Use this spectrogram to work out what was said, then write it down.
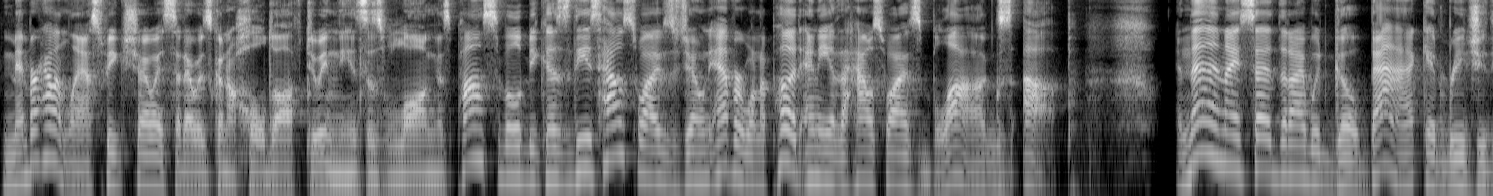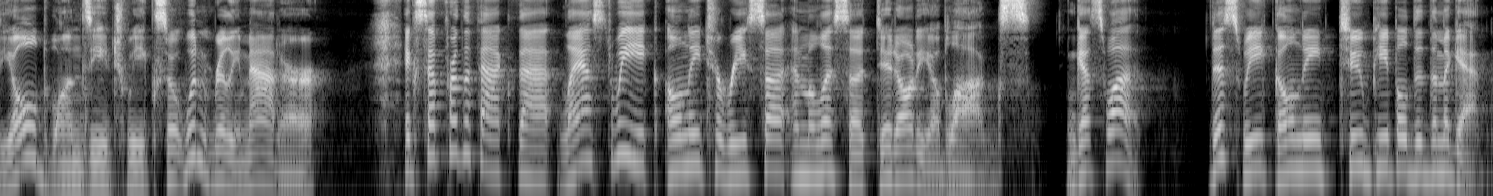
Remember how in last week's show I said I was going to hold off doing these as long as possible because these housewives don't ever want to put any of the housewives' blogs up. And then I said that I would go back and read you the old ones each week so it wouldn't really matter. Except for the fact that last week only Teresa and Melissa did audio blogs. And guess what? This week only two people did them again.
